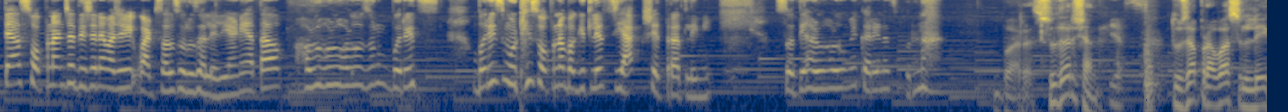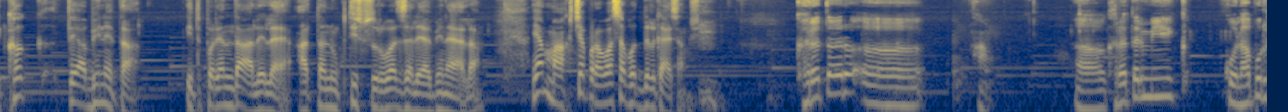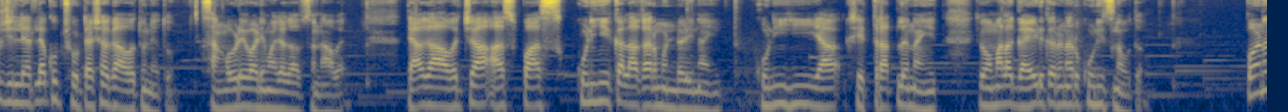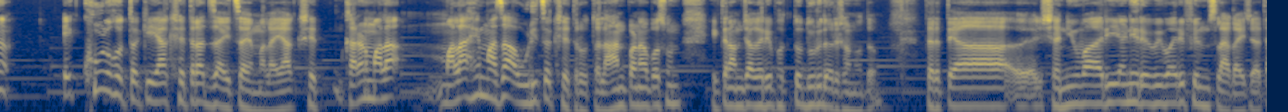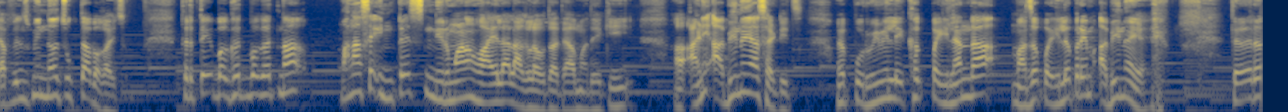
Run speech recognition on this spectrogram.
त्या स्वप्नांच्या दिशेने माझी वाटचाल सुरू झालेली आणि आता हळूहळू हळू अजून बरीच बरीच मोठी स्वप्न बघितलीच ह्या क्षेत्रातली मी. सो ती हळूहळू मी करेनच पूर्ण. बरं. सुदर्शन येस तुझा प्रवास लेखक ते अभिनेता इथपर्यंत आलेला आहे. आता नुकतीच सुरुवात झाली अभिनयाला. या मागच्या प्रवासाबद्दल काय सांगशील? खरं तर हां. खरं तर मी एक कोल्हापूर जिल्ह्यातल्या खूप छोट्याशा गावातून येतो. सांगोडेवाडी माझ्या गावचं नाव आहे. त्या गावाच्या आसपास कुणीही कलाकार मंडळी नाहीत कुणीही या क्षेत्रातलं नाहीत किंवा मला गाईड करणारं कुणीच नव्हतं. पण एक खूळ होतं की या क्षेत्रात जायचं आहे मला. या क्षेत कारण मला मला हे माझं आवडीचं क्षेत्र होतं. लहानपणापासून एकतर आमच्या घरी फक्त दूरदर्शन होतं. तर त्या शनिवारी आणि रविवारी फिल्म्स लागायच्या. त्या फिल्म्स मी न चुकता बघायचो. तर ते बघत बघत ना मला असं इंटरेस्ट निर्माण व्हायला लागला होता त्यामध्ये की आणि अभिनयासाठीच. म्हणजे पूर्वी मी लेखक पहिल्यांदा माझं पहिलं प्रेम अभिनय आहे. तर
